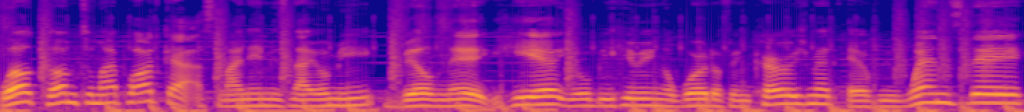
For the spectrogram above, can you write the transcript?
Welcome to my podcast. My name is Naomi Villeneuve. Here you'll be hearing a word of encouragement every Wednesday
